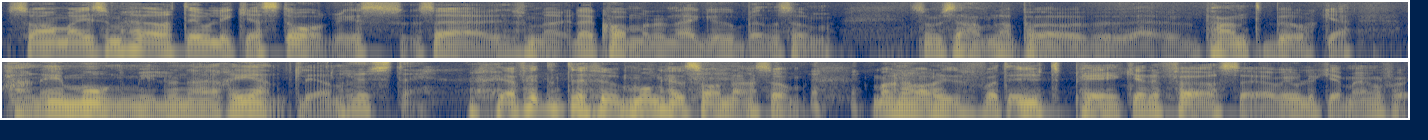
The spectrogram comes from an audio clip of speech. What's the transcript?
så har man liksom hört olika stories. Så här, där kommer den där gubben som, som samlar på eh, pantburkar. Han är mångmiljonär egentligen. Just det. Jag vet inte hur många sådana som man har fått utpekade för sig av olika människor.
